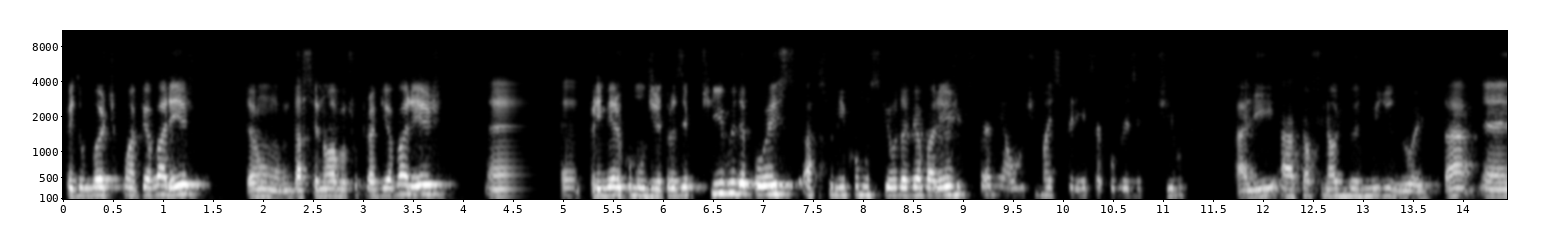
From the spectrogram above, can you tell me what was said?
fez um merge com a Via Varejo. Então, da Cenova fui para a Via Varejo. É, primeiro como um diretor executivo e depois assumi como CEO da Via Varejo, que foi a minha última experiência como executivo ali até o final de 2018, tá? É,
